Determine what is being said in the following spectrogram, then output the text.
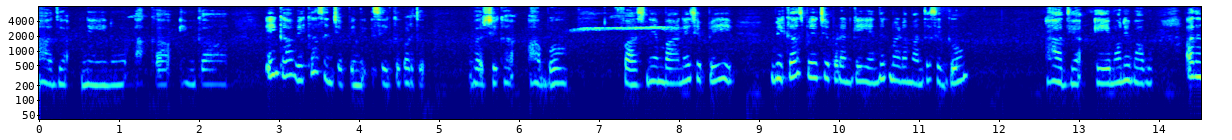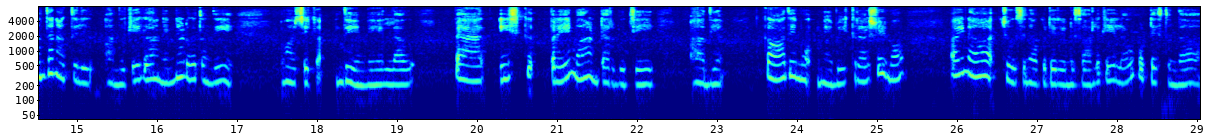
ఆద్య నేను అక్క ఇంకా ఇంకా వికాస్ అని చెప్పింది సిగ్గుపడుతూ. వర్షిక అబ్బో ఫస్ట్ నేమ్ బాగానే చెప్పి వికాస్ పేరు చెప్పడానికి ఎందుకు మేడం అంత సిగ్గు? ఆద్య ఏమోనే బాబు అదంతా నాకు తెలియదు అందుకేగా నిన్ను అడుగుతుంది వర్షిక. దీన్ని లవ్ ప్యా ఇష్క్ ప్రేమ అంటారు బుజ్జి ఆద్య. కాదేమో మేబీ క్రష్ ఏమో. అయినా చూసిన ఒకటి రెండు సార్లకి లవ్ పుట్టేస్తుందా?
